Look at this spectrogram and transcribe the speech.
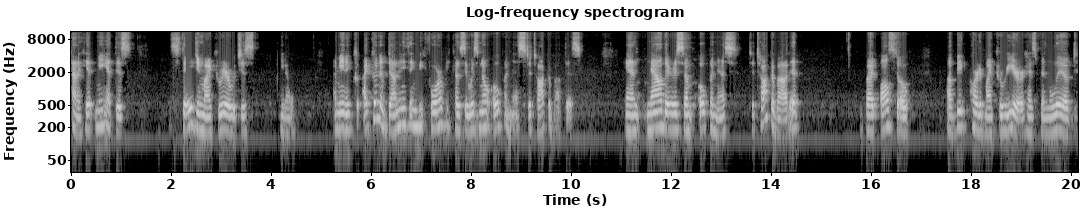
kind of hit me at this stage in my career, which is, you know, I mean, it, I couldn't have done anything before because there was no openness to talk about this. And now there is some openness to talk about it. But also, a big part of my career has been lived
